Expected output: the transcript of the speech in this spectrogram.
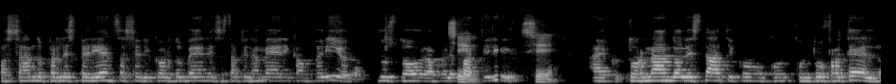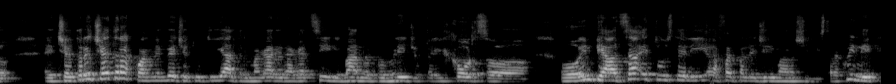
passando per l'esperienza, se ricordo bene, sei stato in America un periodo, giusto? Da quelle sì, parti lì. Sì. Ecco, tornando all'estate con, con, con, tuo fratello, eccetera, eccetera, quando invece tutti gli altri, magari ragazzini, vanno il pomeriggio per il corso o in piazza e tu stai lì a fare palleggi di mano sinistra. Quindi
